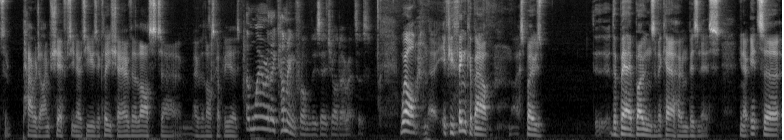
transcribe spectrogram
sort of paradigm shift. You know, to use a cliche over the last uh, over the last couple of years. And where are they coming from? These HR directors. Well, if you think about, I suppose, the bare bones of a care home business. You know, it's a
